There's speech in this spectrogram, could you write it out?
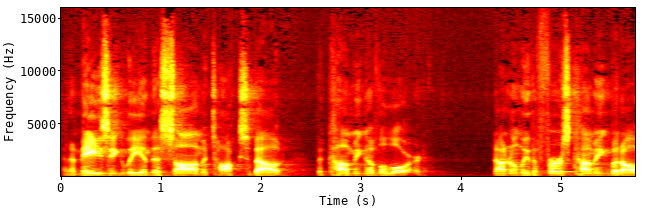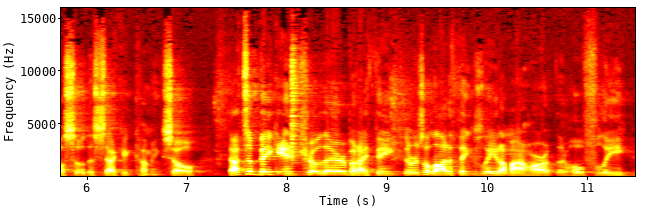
And amazingly, in this psalm, it talks about the coming of the Lord. Not only the first coming, but also the second coming. So that's a big intro there, but I think there was a lot of things laid on my heart that hopefully,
